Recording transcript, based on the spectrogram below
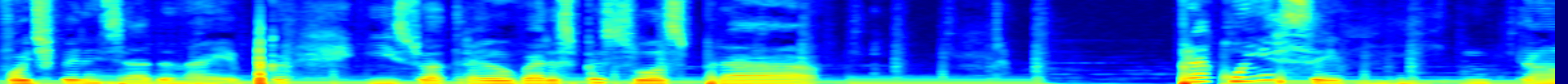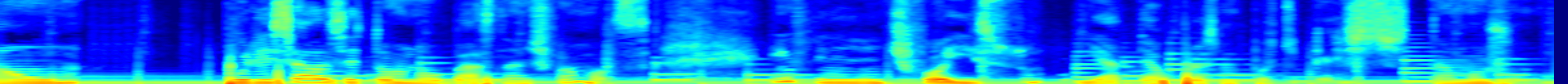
foi diferenciada na época e isso atraiu várias pessoas para para conhecer. Então, por isso ela se tornou bastante famosa. Enfim, gente, foi isso e até o próximo podcast. Tamo junto.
